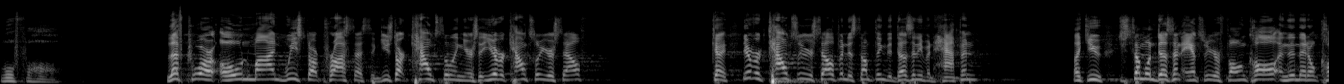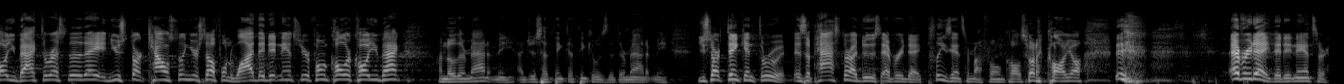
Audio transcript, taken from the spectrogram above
will fall. Left to our own mind, we start processing. You start counseling yourself. You ever counsel yourself? Okay, you ever counsel yourself into something that doesn't even happen? Like you, someone doesn't answer your phone call and then they don't call you back the rest of the day, and you start counseling yourself on why they didn't answer your phone call or call you back. I know they're mad at me. I just I think I think it was that they're mad at me. You start thinking through it. As a pastor, I do this every day. Please answer my phone calls when I call y'all. Every day they didn't answer.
